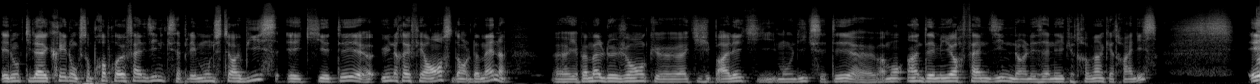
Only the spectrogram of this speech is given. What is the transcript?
et donc il a créé donc son propre fanzine qui s'appelait Monster Beast et qui était une référence dans le domaine. Euh, Il y a pas mal de gens que, à qui j'ai parlé qui m'ont dit que c'était euh, vraiment un des meilleurs fanzines dans les années 80-90. Et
